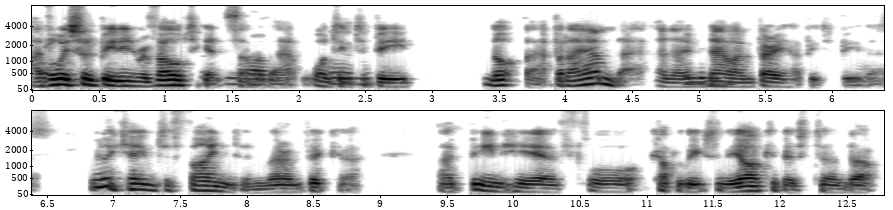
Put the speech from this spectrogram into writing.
I've always sort of been in revolt against some of that, wanting to Mm. be not that, but I am that. And I'm, Mhm. now I'm very happy to be that. Yes. When I came to Finedon, where I'm vicar, I'd been here for a couple of weeks and the archivist turned up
